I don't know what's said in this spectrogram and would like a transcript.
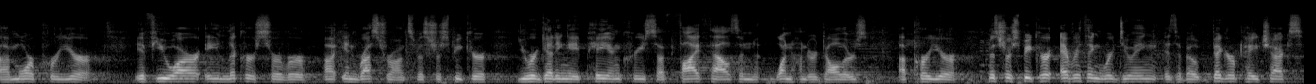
uh, more per year. If you are a liquor server in restaurants, Mr. Speaker, you are getting a pay increase of $5,100 uh, per year. Mr. Speaker, everything we're doing is about bigger paychecks,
